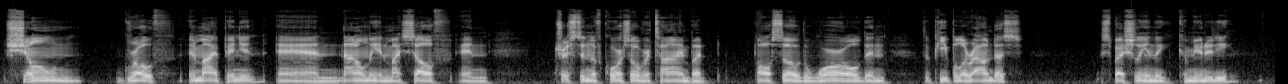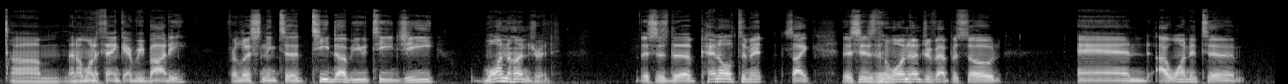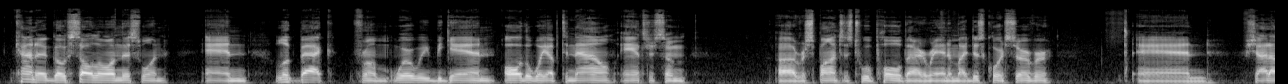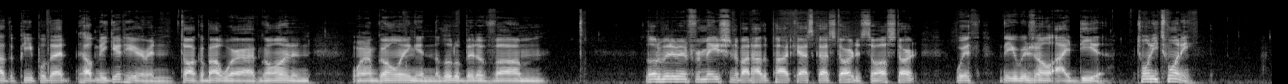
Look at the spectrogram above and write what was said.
shown growth, in my opinion, and not only in myself and Tristan, of course, over time, but also the world and the people around us, especially in the community. Um, and I want to thank everybody for listening to TWTG 100. This is the penultimate. It's like this is the 100th episode, and I wanted to kind of go solo on this one and look back from where we began all the way up to now, answer some uh, responses to a poll that I ran in my Discord server, and shout out the people that helped me get here and talk about where I've gone and where I'm going and a little bit of um, a little bit of information about how the podcast got started. So I'll start with the original idea. 2020,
